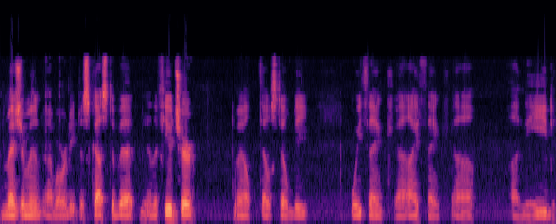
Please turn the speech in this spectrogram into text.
Measurement, I've already discussed a bit. In the future, well, there'll still be, we think, uh, I think, uh, a need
